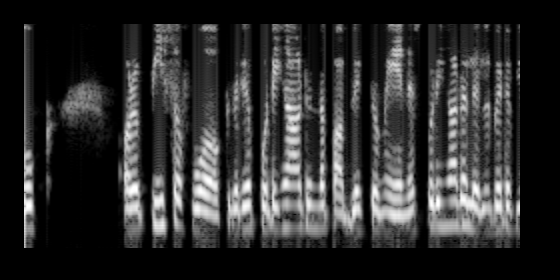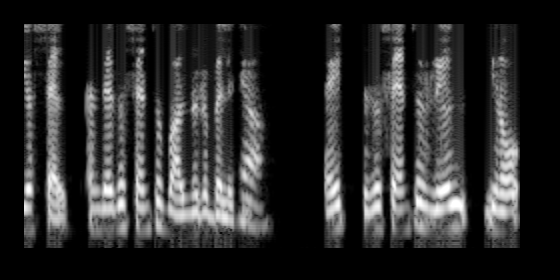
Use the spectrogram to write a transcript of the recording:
book or a piece of work that you're putting out in the public domain is putting out a little bit of yourself and there's a sense of vulnerability yeah, right? There's a sense of real, you know,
